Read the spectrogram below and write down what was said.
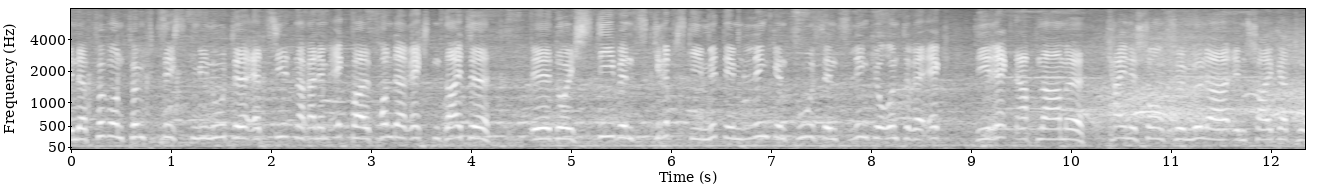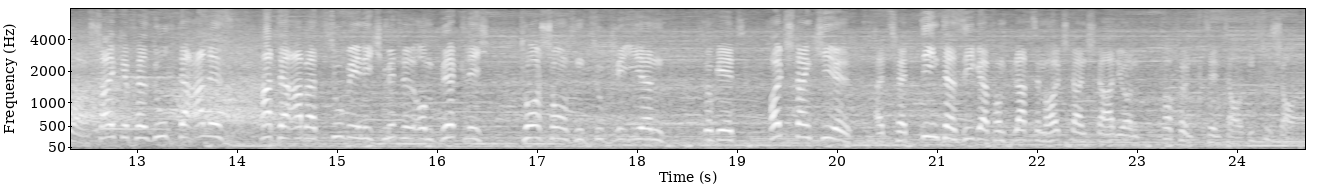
in der 55. Minute erzielt nach einem Eckball von der rechten Seite äh, durch Steven Skripski mit dem linken Fuß ins linke untere Eck. Direktabnahme, keine Chance für Müller im Schalker Tor. Schalke versuchte alles, hatte aber zu wenig Mittel, um wirklich Torchancen zu kreieren. So geht Holstein Kiel als verdienter Sieger vom Platz im Holsteinstadion vor 15.000 Zuschauern.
